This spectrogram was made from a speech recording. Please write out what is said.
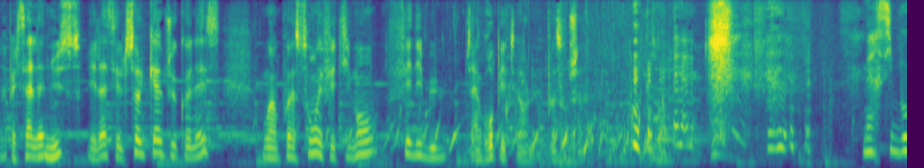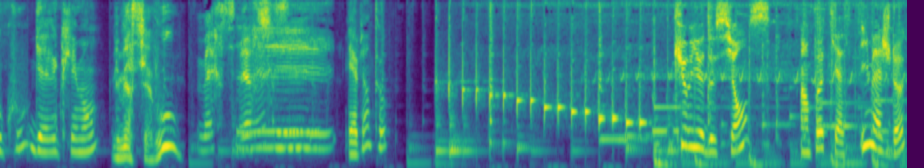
On appelle ça l'anus. Et là, c'est le seul cas que je connaisse où un poisson, effectivement, fait des bulles. C'est un gros péteur, le poisson-chat. Merci beaucoup, Gaël Clément, Mais merci à vous. Merci. Merci. et à bientôt. Curieux de science, un podcast Image Doc,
